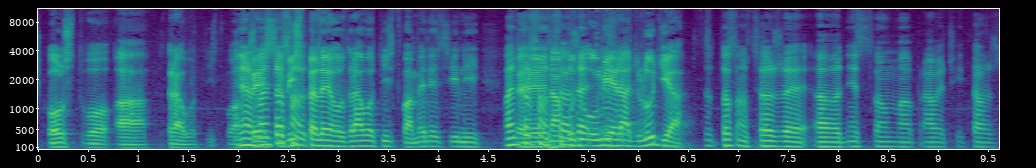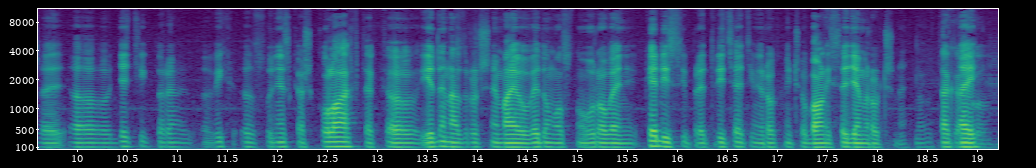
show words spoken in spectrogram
školstvo a zdravotníctvo. A bez som... vyspelého zdravotníctva, medicíny e, nám chcel, budú že, umierať že, ľudia. To, to som chcel, že uh, dnes som práve čítal, že uh, deti, ktoré vych, sú dneska v školách, tak uh, 11-ročné majú vedomostnú úroveň kedysi pred 30 rokmi, čo boli 7-ročné. No, tak Aj, ako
